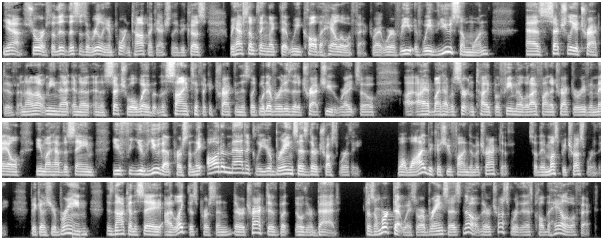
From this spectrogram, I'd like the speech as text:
Yeah, sure. So this this is a really important topic actually because we have something like that we call the halo effect, right? Where if we if we view someone as sexually attractive, and I don't mean that in a in a sexual way, but the scientific attractiveness, like whatever it is that attracts you, right? So I, I might have a certain type of female that I find attractive, or even male. You might have the same. You you view that person, they automatically your brain says they're trustworthy. Well, why? Because you find them attractive. So they must be trustworthy because your brain is not going to say, I like this person, they're attractive, but oh, they're bad. It doesn't work that way. So our brain says, no, they're trustworthy. That's called the halo effect.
